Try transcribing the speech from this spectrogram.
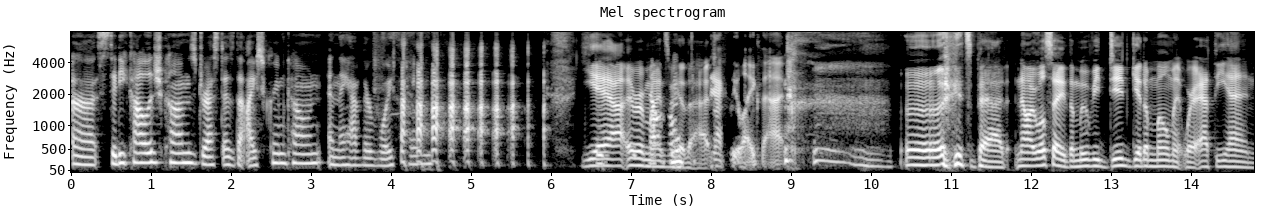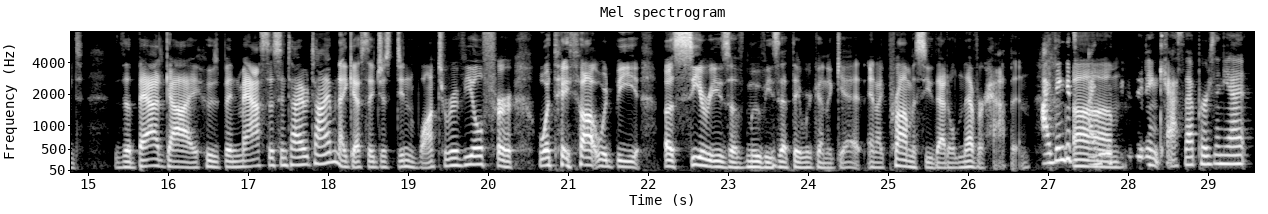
uh, city college comes dressed as the ice cream cone and they have their voice yeah, it, it reminds me of that. Exactly like that. uh, it's bad. Now, I will say the movie did get a moment where at the end the bad guy who's been masked this entire time, and I guess they just didn't want to reveal for what they thought would be a series of movies that they were gonna get. And I promise you that'll never happen. I think it's um, because they didn't cast that person yet,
